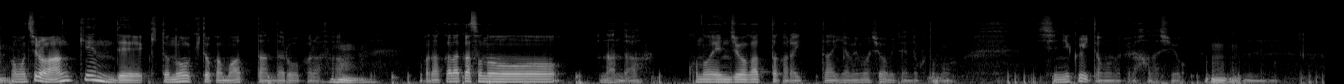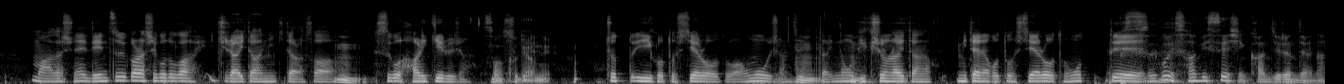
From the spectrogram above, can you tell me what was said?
んうん。まあもちろん案件できっと納期とかもあったんだろうからさ、うん。まあ、なかなかそのなんだこの炎上があったから一旦やめましょうみたいなこともしにくいと思うんだけど話を、うんうん、まあ私ね電通から仕事が一ライターに来たらさ、うん。すごい張り切るじゃん。まあそりゃね。ちょっといいことしてやろうとは思うじゃん絶対、うん。ノンフィクションライターなみたいなことをしてやろうと思って。すごいサービス精神感じるんだよな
